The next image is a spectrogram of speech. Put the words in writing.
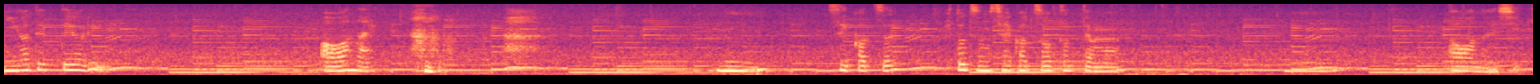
苦手ってより合わない。うん。生活。一つの生活をとってもうん。合わないし。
